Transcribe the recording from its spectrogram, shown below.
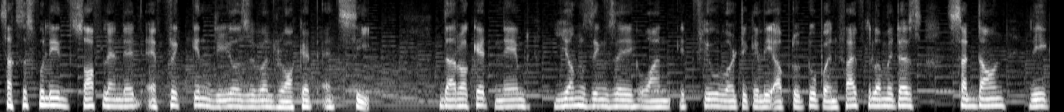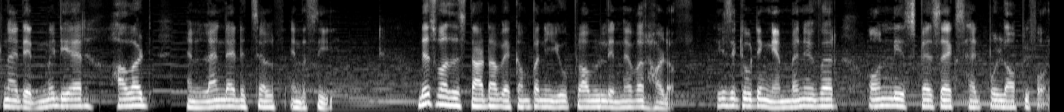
successfully soft landed a freaking reusable rocket at sea. The rocket named Yuanxingzhe 1, it flew vertically up to 2.5 kilometers, shut down, reignited mid-air, hovered and landed itself in the sea. This was a startup, a company you probably never heard of executing a maneuver only SpaceX had pulled off before.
